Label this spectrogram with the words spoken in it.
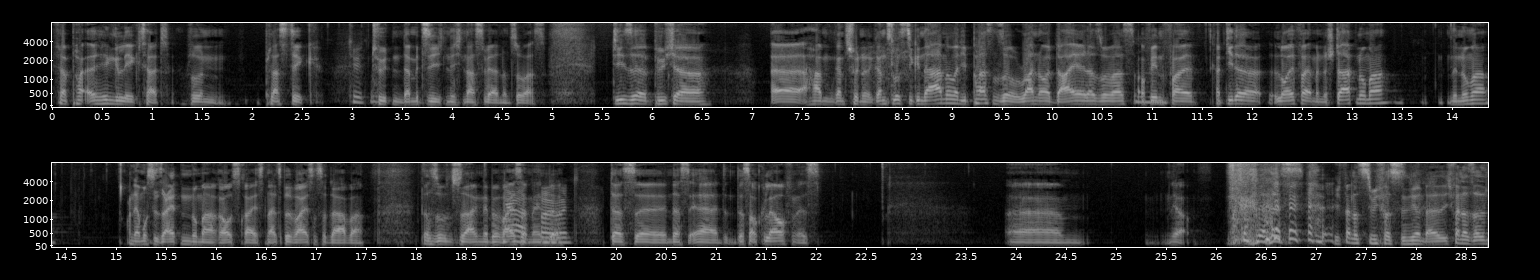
hingelegt hat. So in Plastiktüten, Tüten. damit sie nicht nass werden und sowas. Diese Bücher äh, haben ganz schöne, ganz lustige Namen, aber die passen so Run or Die oder sowas. Auf jeden Fall hat jeder Läufer immer eine Startnummer, eine Nummer und er muss die Seitennummer rausreißen als Beweis, dass er da war. Das ist sozusagen der Beweis Ja, am Ende, dass, äh, dass er das auch gelaufen ist. Ähm, ja. Das- ich fand das ziemlich faszinierend. Also ich fand das,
